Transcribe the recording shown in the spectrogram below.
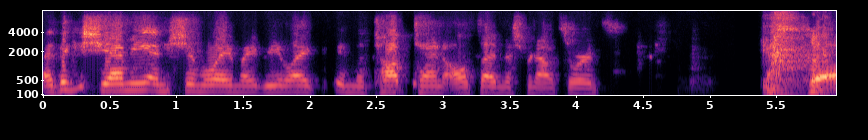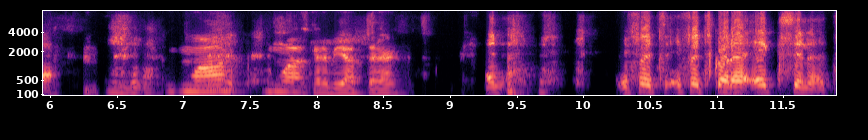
I think chamois and chamois might be like in the top 10 all time mispronounced words. Yeah. Moi, Moi's going to be up there. And if it's if it's got an X in it.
